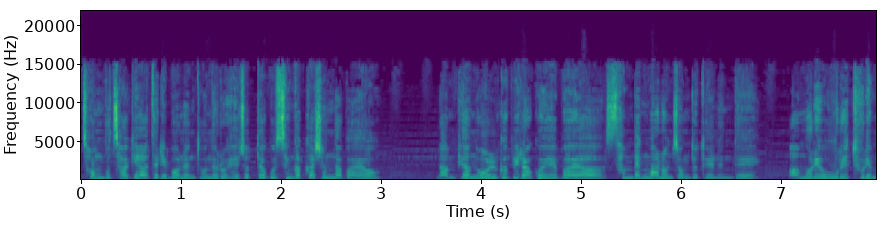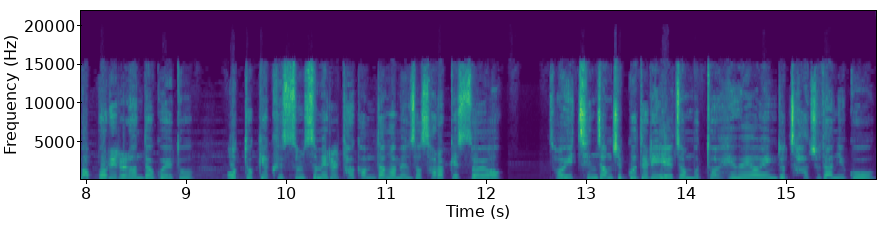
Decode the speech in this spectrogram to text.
전부 자기 아들이 버는 돈으로 해줬다고 생각하셨나 봐요. 남편 월급이라고 해봐야 300만 원 정도 되는데 아무리 우리 둘이 맞벌이를 한다고 해도 어떻게 그 씀씀이를 다 감당하면서 살았겠어요? 저희 친정 식구들이 예전부터 해외여행도 자주 다니고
